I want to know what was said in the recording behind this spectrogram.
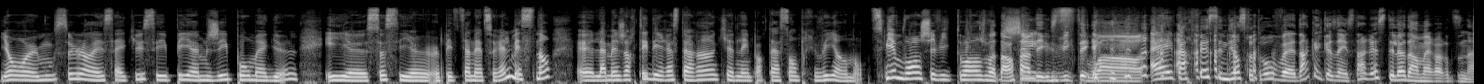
Ils ont un mousseux en SAQ, c'est PMG pour ma gueule. Et ça, c'est un, un pétillant naturel. Mais sinon, la majorité des restaurants qui ont de l'importation privée en ont. Tu viens me voir chez Victoire, je vais t'en faire des Victoire. hey, parfait, Cindy, on se retrouve euh, dans quelques instants. Restez là dans Mère Ordinaire.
